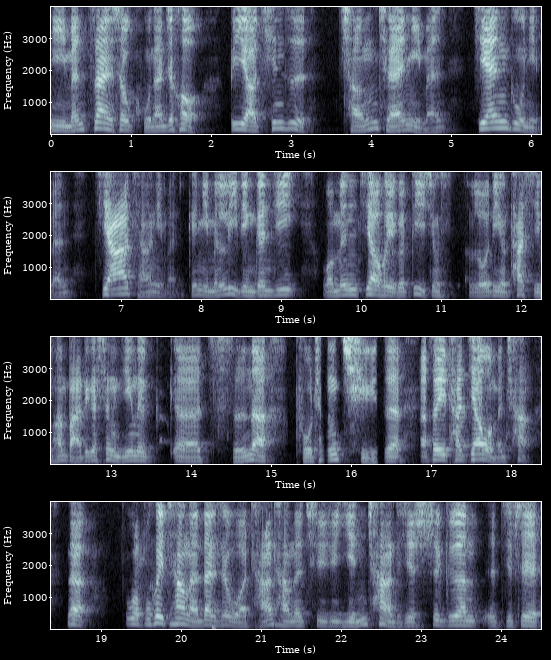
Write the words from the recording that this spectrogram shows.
你们暂受苦难之后，必要亲自成全你们，兼顾你们，加强你们，给你们立定根基。我们教会有个弟兄。罗定他喜欢把这个圣经的呃词呢谱成曲子，所以他教我们唱。那我不会唱呢，但是我常常的去去吟唱这些诗歌，呃，就是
